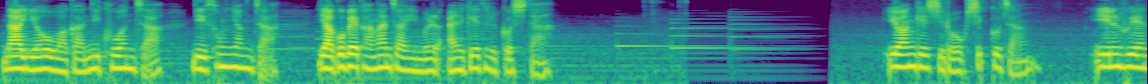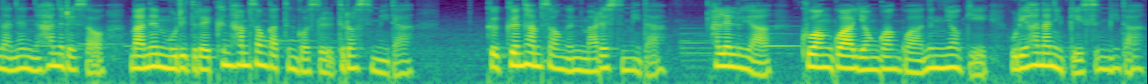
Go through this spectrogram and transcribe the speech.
나 여호와가 네 구원자, 네 속량자, 야곱의 강한 자임을 알게 될 것이다. 요한계시록 19장 일 후에 나는 하늘에서 많은 무리들의 큰 함성 같은 것을 들었습니다. 그 큰 함성은 말했습니다. 할렐루야, 구원과 영광과 능력이 우리 하나님께 있습니다.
